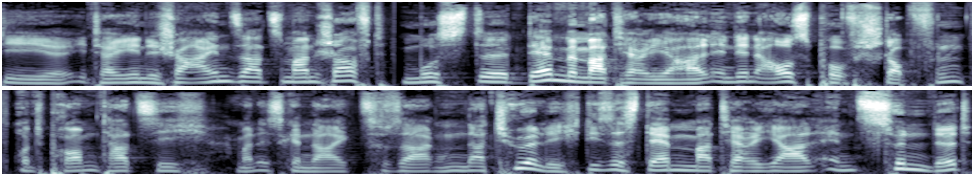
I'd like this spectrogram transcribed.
Die italienische Einsatzmannschaft musste Dämmmaterial Dämmmaterial in den Auspuff stopfen und prompt hat sich, man ist geneigt zu sagen, natürlich dieses Dämmmaterial entzündet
